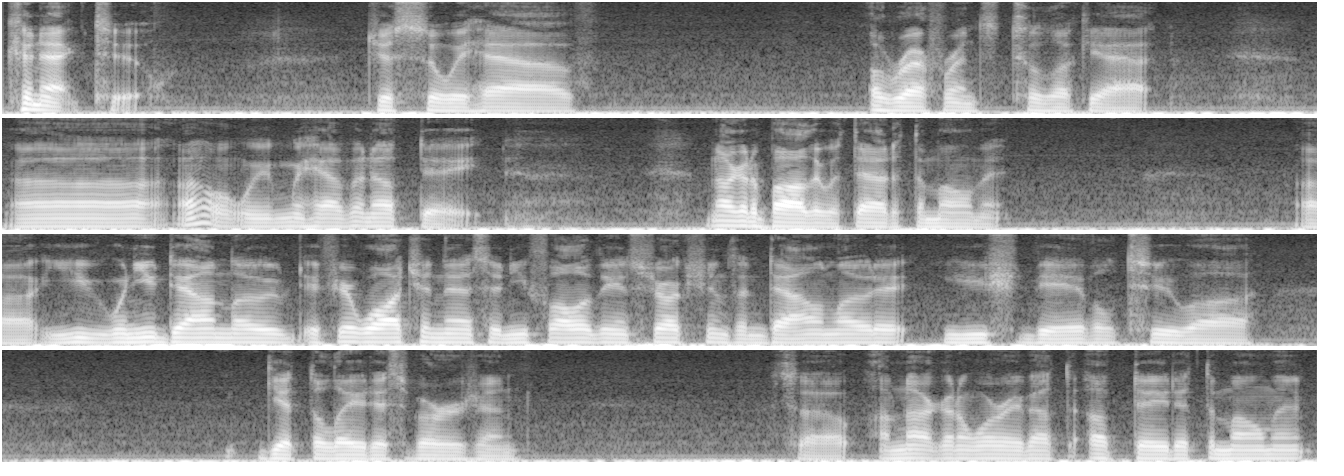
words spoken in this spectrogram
connect to. Just so we have a reference to look at. Uh, oh, we, we have an update. I'm not going to bother with that at the moment. Uh, you when you download if you're watching this and you follow the instructions and download it you should be able to uh, get the latest version so I'm not going to worry about the update at the moment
